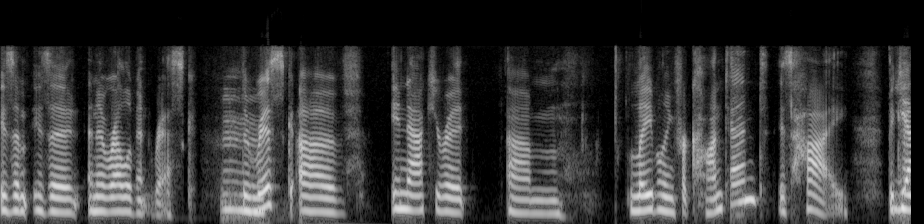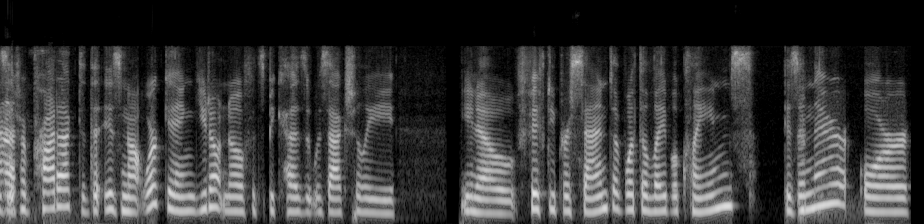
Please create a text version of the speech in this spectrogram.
is a is a an irrelevant risk the risk of inaccurate um, labeling for content is high because Yeah. if a product that is not working you don't know if it's because it was actually you know 50% of what the label claims is in there or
